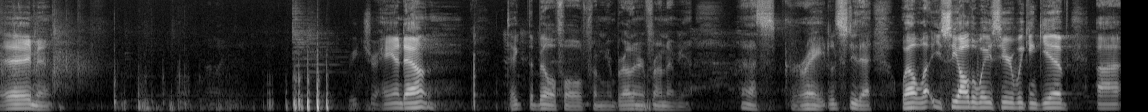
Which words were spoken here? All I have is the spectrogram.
Amen. Reach your hand out. Take the billfold from your brother in front of you. That's great. Let's do that. Well, you see all the ways here we can give. Uh,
